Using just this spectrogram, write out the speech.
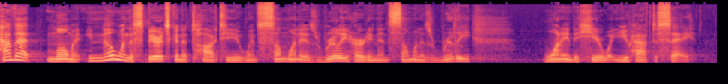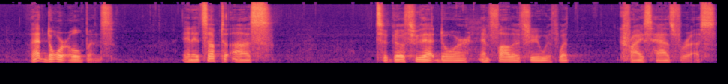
have that moment. You know when the Spirit's going to talk to you when someone is really hurting and someone is really wanting to hear what you have to say. That door opens. And it's up to us to go through that door and follow through with what Christ has for us.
